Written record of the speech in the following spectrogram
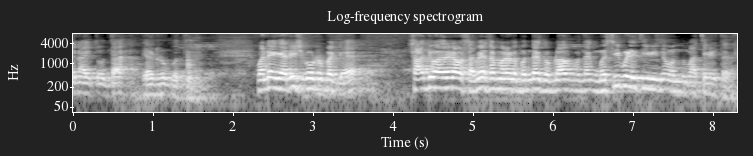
ಏನಾಯಿತು ಅಂತ ಎಲ್ರಿಗೂ ಗೊತ್ತಿದೆ. ಕೊನೆಗೆ ಹರೀಶ್ ಗೌಡ್ರ ಬಗ್ಗೆ ಸಾಧ್ಯವಾದರೆ ಅವ್ರು ಸಭೆ ಸಮಾರಂಭಗಳು ಬಂದಾಗ ದೊಡ್ಡಬಳ್ಳಾಪುರ ಬಂದಾಗ ಮಸಿ ಬೆಳಿತೀವಿ ಅನ್ನೋ ಒಂದು ಮಾತು ಹೇಳ್ತಾರೆ.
